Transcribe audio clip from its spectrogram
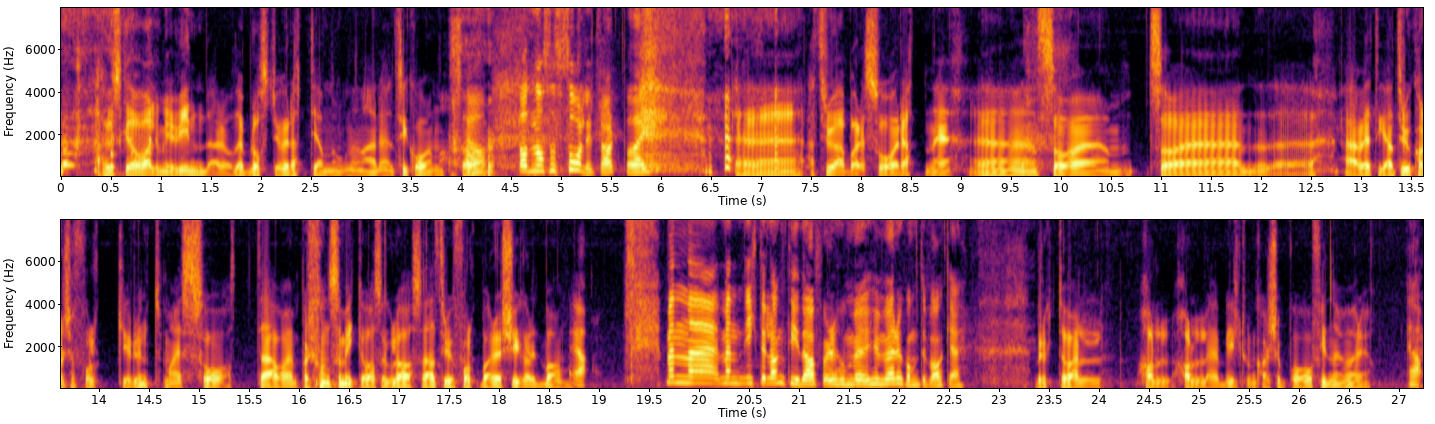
jeg husker det var veldig mye vind der, og det blåste jo rett gjennom den her trikoten. Så Ja. Var det noen som så litt rart på deg? eh, jeg tror jeg bare så rett ned. Eh, så eh, så eh, jeg vet ikke. Jeg tror kanskje folk rundt meg så at her var en person som ikke var så glad, så jeg tror folk bare skygga litt banen. Ja. Men, eh, men gikk det lang tid da før humøret kom tilbake? Brukte vel halv, halve bilturen kanskje på å finne humøret. Ja. Ja.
